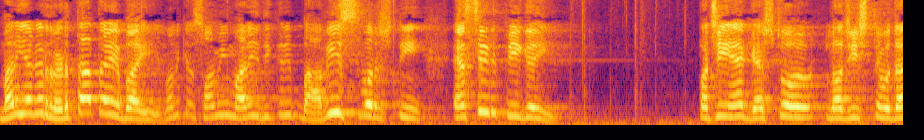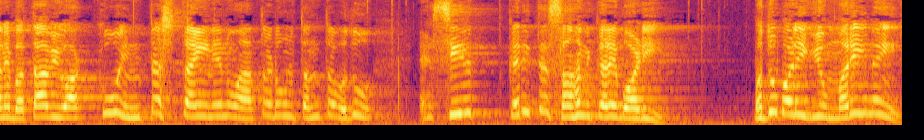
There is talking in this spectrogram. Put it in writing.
મારી આગળ રડતા હતા એ ભાઈ. મને કે, સ્વામી, મારી દીકરી બાવીસ વર્ષની એસિડ પી ગઈ. પછી એ ગેસ્ટ્રોલોજીસ્ટને બધાને બતાવ્યું, આખું ઇન્ટેસ્ટાઇન એનું આંતરડું તંત્ર બધું એસિડ કઈ રીતે સહન કરે બોડી બધું બળી ગયું, મરી નહીં.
